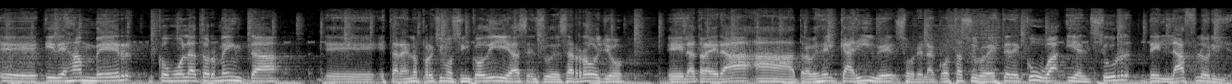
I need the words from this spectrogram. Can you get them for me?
eh, y dejan ver cómo la tormenta eh, estará en los próximos cinco días en su desarrollo. La traerá a, a través del Caribe sobre la costa suroeste de Cuba y el sur de la Florida.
